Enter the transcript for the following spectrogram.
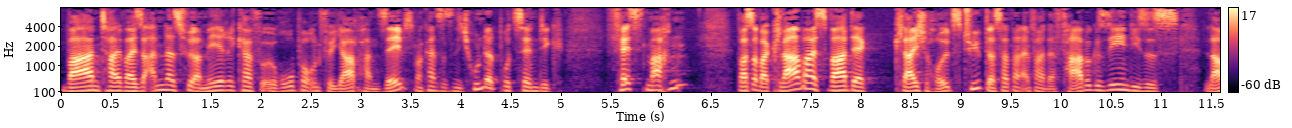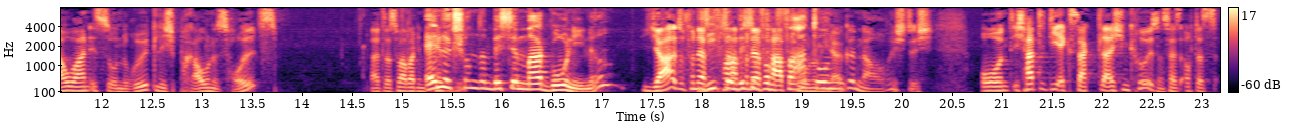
waren teilweise anders für Amerika, für Europa und für Japan selbst. Man kann es jetzt nicht hundertprozentig festmachen. Was aber klar war, es war der gleiche Holztyp. Das hat man einfach in der Farbe gesehen. Dieses Lauan ist so ein rötlich-braunes Holz. Also das war bei dem Ähnelt schon so ein bisschen Margoni, ne? Ja, also von der, Sieht Farb, so von der Farbtonung her, genau, richtig. Und ich hatte die exakt gleichen Größen. Das heißt, auch das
